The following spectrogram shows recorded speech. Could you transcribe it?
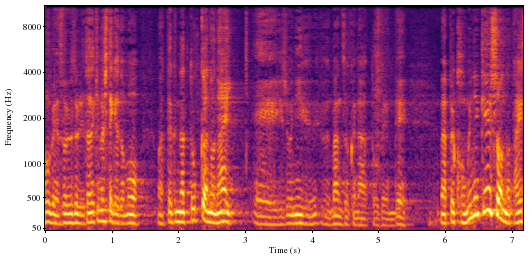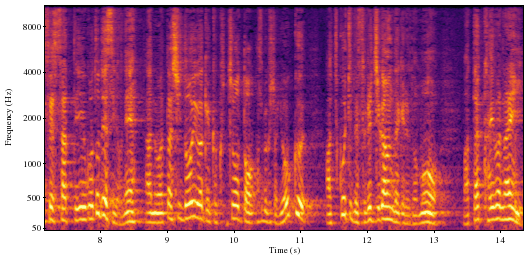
答弁それぞれいただきましたけれども全く納得感のない、えー非常に満足な答弁で、まやっぱりコミュニケーションの大切さっていうことですよね。あの私どういうわけか区長と長谷部区長よくあちこちですれ違うんだけれども全く会話ない、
